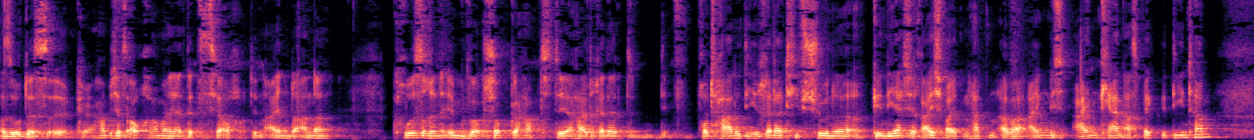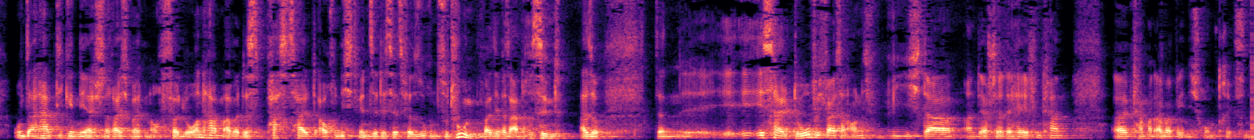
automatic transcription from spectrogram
Also das äh, habe ich jetzt auch, haben wir ja letztes Jahr auch den einen oder anderen größeren im Workshop gehabt, der halt relativ, Portale, die relativ schöne generische Reichweiten hatten, aber eigentlich einen Kernaspekt bedient haben und dann halt die generischen Reichweiten auch verloren haben, aber das passt halt auch nicht, wenn sie das jetzt versuchen zu tun, weil sie was anderes sind. Also dann äh, ist halt doof. Ich weiß auch nicht, wie ich da an der Stelle helfen kann, äh, kann man aber wenig rumtricksen.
